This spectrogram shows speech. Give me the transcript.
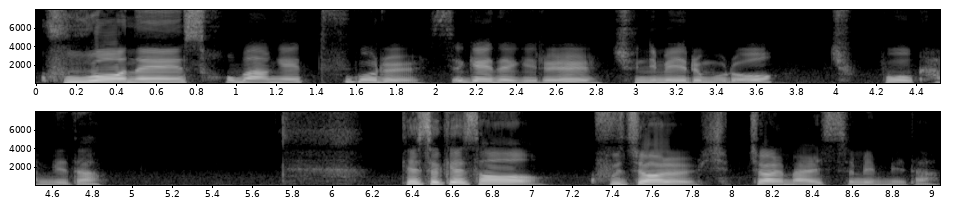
구원의 소망의 투구를 쓰게 되기를 주님의 이름으로 축복합니다. 계속해서 9절, 10절 말씀입니다.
